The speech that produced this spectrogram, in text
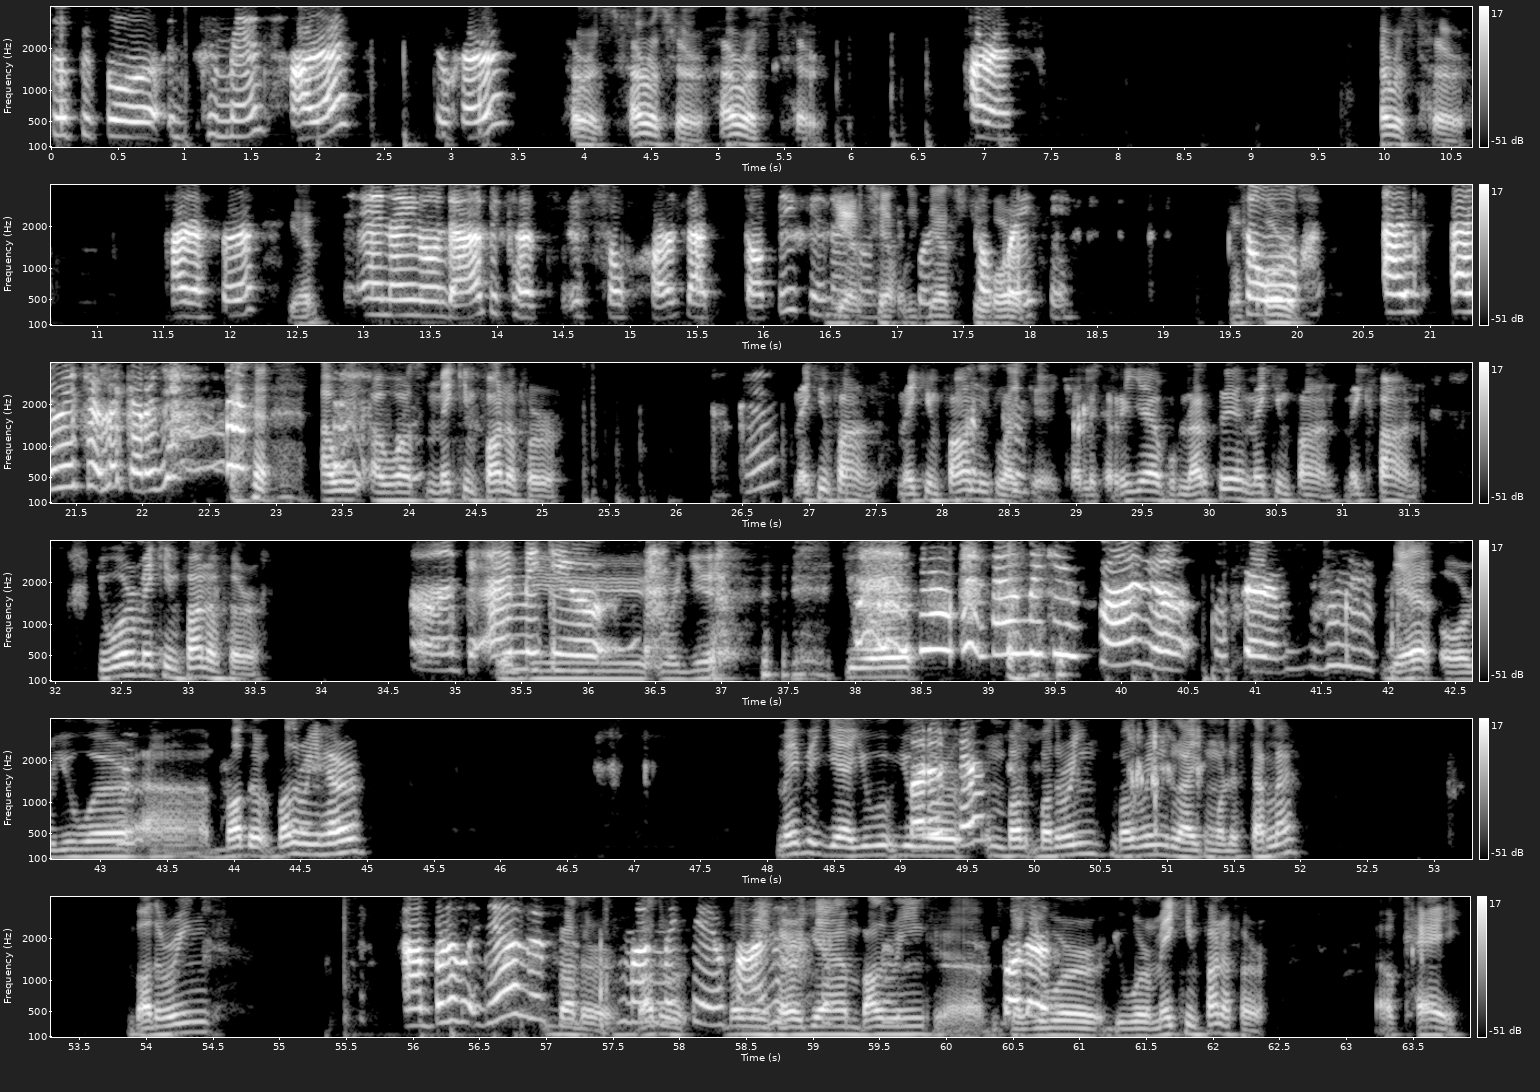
two people implement harass to her. harass harass her harassed her Harass. harassed her Harass her. yeah And I know that because it's so hard that topic and Yeah, exactly. That's too so hard. crazy. of so course I'm I'm Charlie Carrillo. I, I was making fun of her Making fun making fun is like uh, Charlie Carrilla burlarte making fun make fun you were making fun of her Okay, I'm Were making you. were you you were I'm making fun of, of her. yeah or you were uh bother, bothering her maybe yeah you you were her? bo- bothering bothering like molestarla bothering um, but yeah, that's bother not bother making bothering fun. her yeah bothering uh, because Bother. you were you were making fun of her okay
